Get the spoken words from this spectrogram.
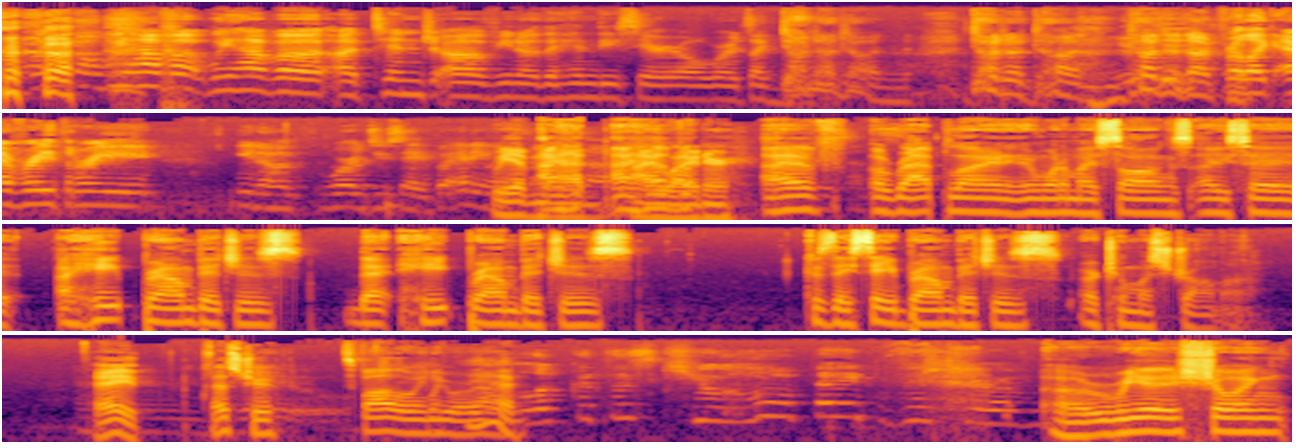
But, you know, we have a we have a, a tinge of you know the Hindi serial where it's like dun dun dun dun dun dun dun dun dun for like every three you know words you say. But anyway, We have I, mad ha- I have eyeliner. A, I have a rap line in one of my songs. I say, "I hate brown bitches that hate brown bitches because they say brown bitches are too much drama." hey, that's true. It's following you around. Yeah. look at this cute little baby picture of Uh, Ria is showing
